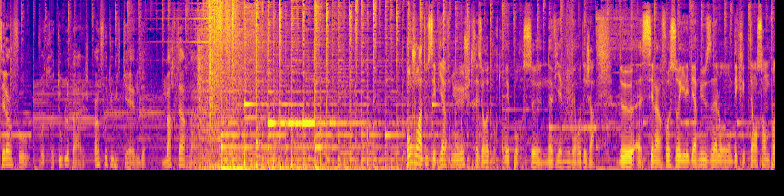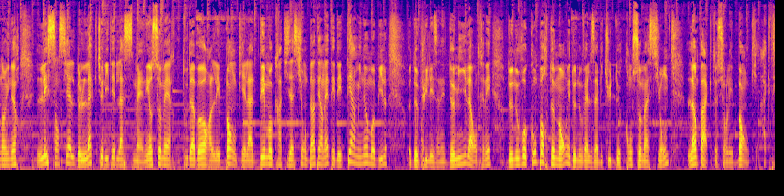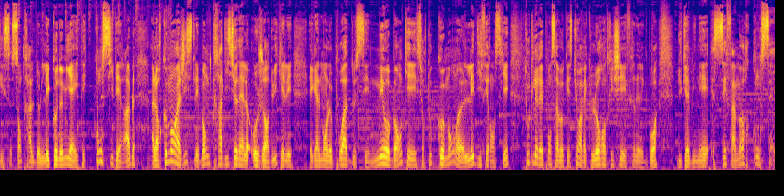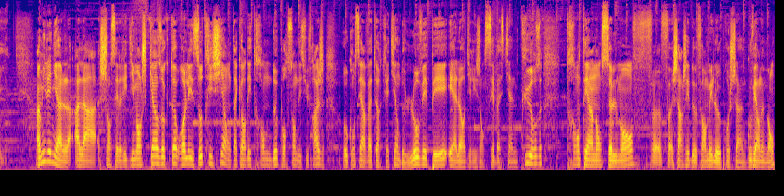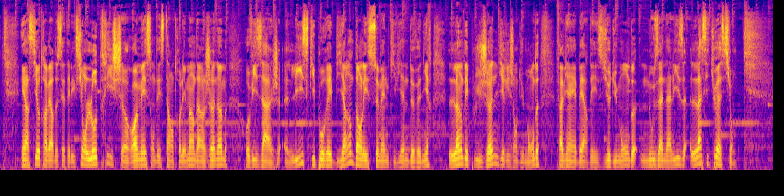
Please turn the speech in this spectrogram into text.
C'est l'info, votre double page info du week-end, Martha Arnaud. Bonjour à tous et bienvenue, je suis très heureux de vous retrouver pour ce neuvième numéro déjà de euh, C'est l'info. Soyez les bienvenus, nous allons décrypter ensemble pendant une heure l'essentiel de l'actualité de la semaine. Et au sommaire, tout d'abord, les banques et la démocratisation d'Internet et des terminaux mobiles depuis les années 2000 a entraîné de nouveaux comportements et de nouvelles habitudes de consommation. L'impact sur les banques, actrices centrales de l'économie, a été considérable. Alors comment agissent les banques traditionnelles aujourd'hui? Quel est également le poids de ces néobanques? Et surtout comment euh, les différencier? Toutes les réponses à vos questions avec Laurent Trichet et Frédéric Bois du cabinet Céphamore Conseil. Un millénial à la chancellerie dimanche 15 octobre, les Autrichiens ont accordé 32% des suffrages aux conservateurs chrétiens de l'OVP et à leur dirigeant Sébastien Kurz. 31 ans seulement, chargé de former le prochain gouvernement. Et ainsi, au travers de cette élection, l'Autriche remet son destin entre les mains d'un jeune homme au visage lisse qui pourrait bien, dans les semaines qui viennent, devenir l'un des plus jeunes dirigeants du monde. Fabien Hébert des Yeux du Monde nous analyse la situation.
